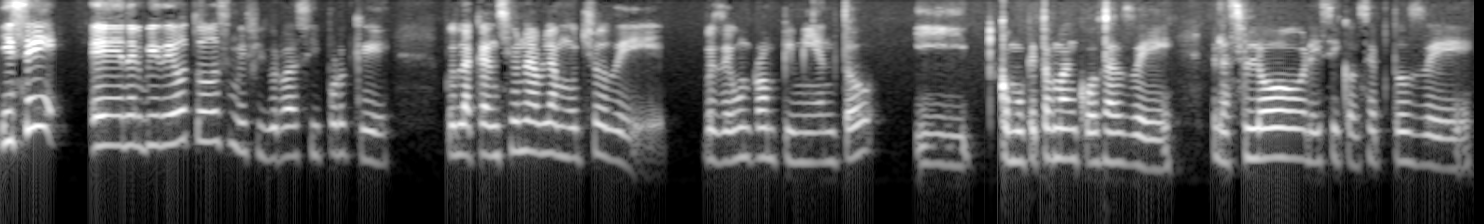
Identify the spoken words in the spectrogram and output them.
Y sí, en el video todo se me figuró así porque pues la canción habla mucho de pues de un rompimiento y como que toman cosas de, las flores y conceptos de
